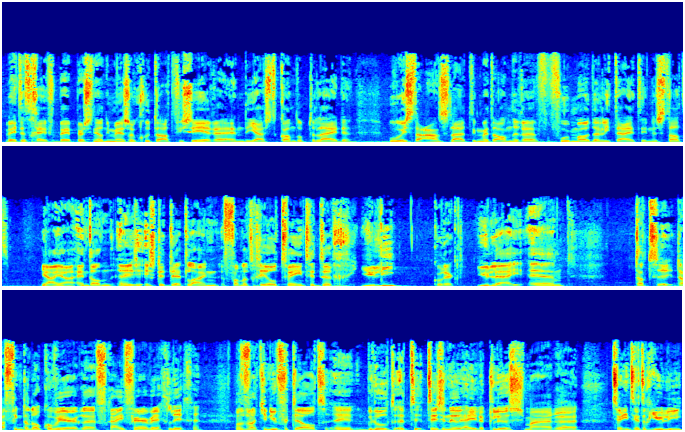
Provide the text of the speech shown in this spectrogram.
Weet het GVB-personeel die mensen ook goed te adviseren en de juiste kant op te leiden? Hoe is de aansluiting met de andere vervoermodaliteiten in de stad? Ja, ja. En dan is de deadline van het geel 22 juli. Correct. Juli. Uh, dat, eh, dat vind ik dan ook alweer uh, vrij ver weg liggen. Want wat je nu vertelt, uh, ik bedoel, het, het, is een hele klus, maar 22 juli,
